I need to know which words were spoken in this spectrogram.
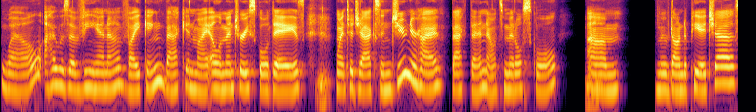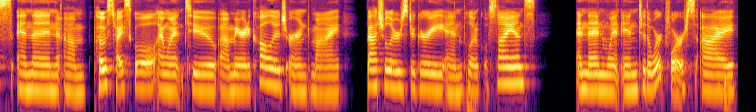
Well, I was a Vienna Viking back in my elementary school days. Went to Jackson Junior High back then. Now it's middle school. Mhm. Um, moved on to PHS, and then um, post high school, I went to uh, Marietta College, earned my bachelor's degree in political science, and then went into the workforce. I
